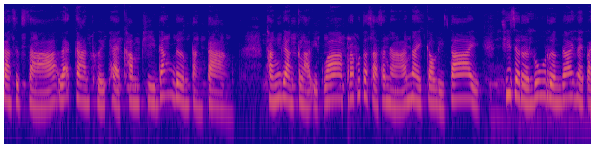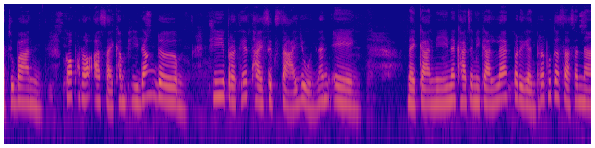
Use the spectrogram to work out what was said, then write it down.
การศึกษาและการเผยแผ่คำพีดั้งเดิมต่างๆ ทั้งยังกล่าวอีกว่าพระพุทธศาสนาในเกาหลีใต้ ที่เจริญรุ่งเรืองได้ในปัจจุบัน ก็เพราะอาศัยคำพีร์ดั้งเดิม ที่ประเทศไทยศึกษาอยู่นั่นเอง ในการนี้นะคะจะมีการแลกเปลี่ยนพระพุทธศาสนา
